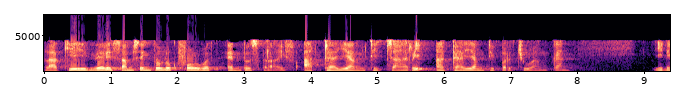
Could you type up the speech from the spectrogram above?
lagi there is something to look forward and to strive. Ada yang dicari, ada yang diperjuangkan. Ini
